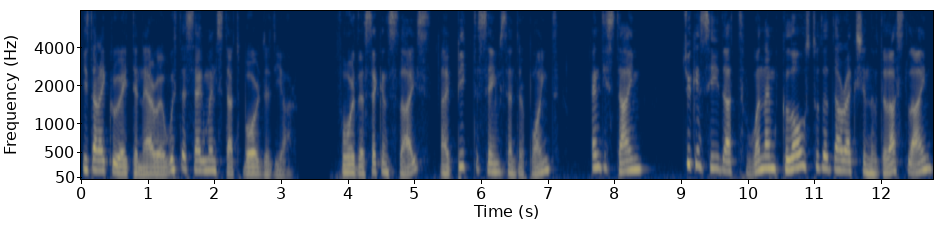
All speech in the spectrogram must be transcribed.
is that I create an area with the segments that border the arc. For the second slice, I picked the same center point, and this time you can see that when I'm close to the direction of the last line,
